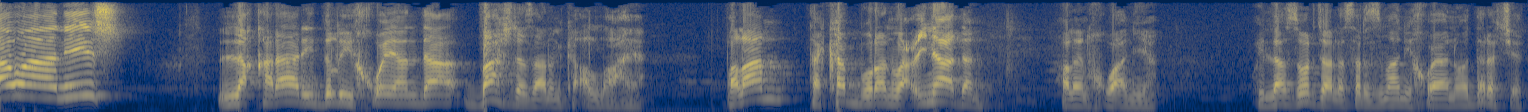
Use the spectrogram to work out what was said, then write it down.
ئەوانیش لە قەراری دڵی خۆیاندا باش دەزانن کە ئەله هەیە بەڵام تەکەبڕەن و عینادەن هەڵێن خوانیە ویلا زۆر جا لەسەر زمانی خۆیانەوە دەرەچێت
